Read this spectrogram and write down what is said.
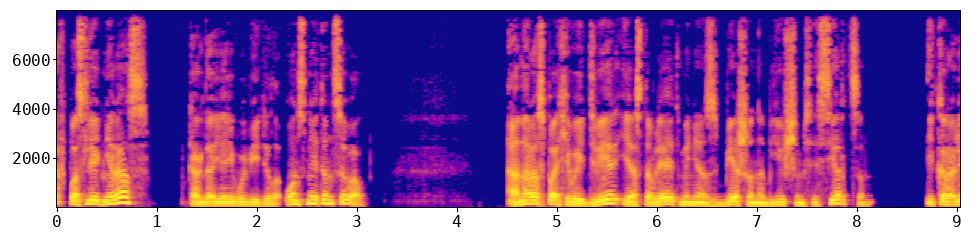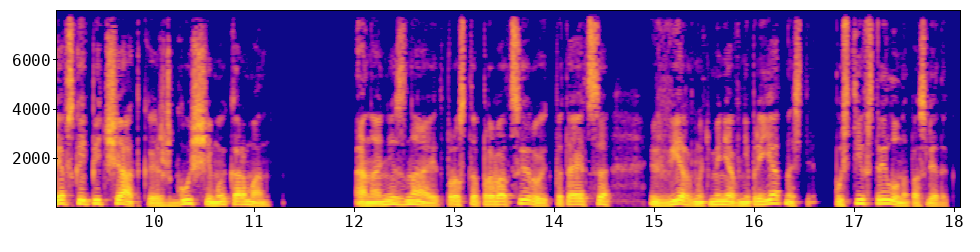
В последний раз, когда я его видела, он с ней танцевал. Она распахивает дверь и оставляет меня с бешено бьющимся сердцем и королевской печаткой, жгущей мой карман. Она не знает, просто провоцирует, пытается ввергнуть меня в неприятности, пустив стрелу напоследок.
